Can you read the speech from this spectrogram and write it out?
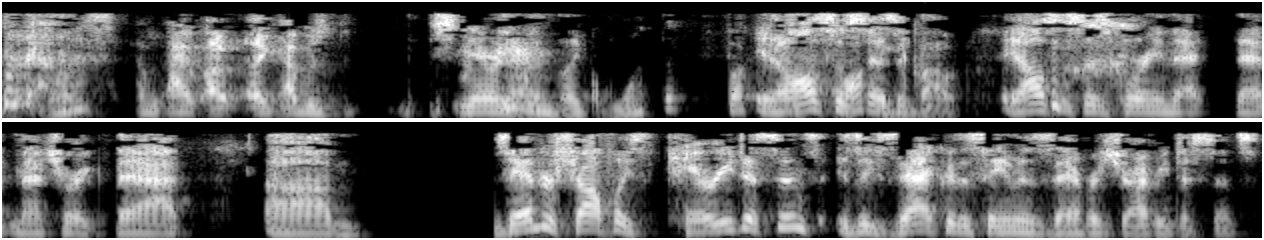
like, what? I, I, like I was staring at it like, what the fuck? It also says about. It also says, according to that that metric, that um, Xander Schauffele's carry distance is exactly the same as his average driving distance.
